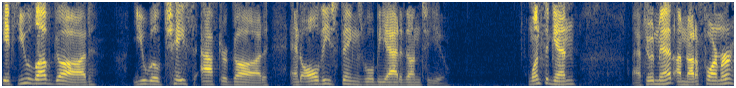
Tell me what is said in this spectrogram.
If you love God, you will chase after God, and all these things will be added unto you. Once again, I have to admit, I'm not a farmer.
